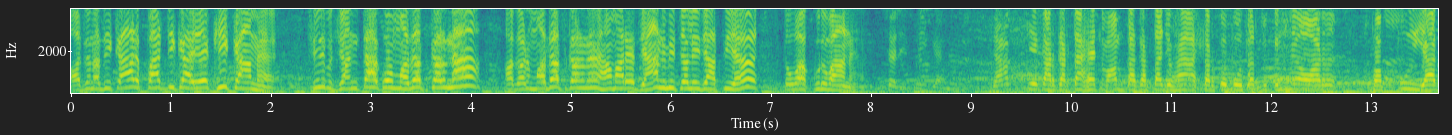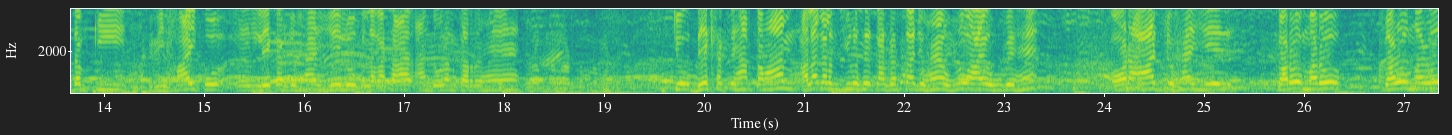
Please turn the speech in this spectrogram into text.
और जन अधिकार पार्टी का एक ही काम है। सिर्फ़ जनता को मदद करना, अगर मदद करने में हमारे जान भी चली जाती है तो वह कुर्बान है। चलिए, ठीक है। कार्यकर्ता है, तमाम कार्यकर्ता जो है सड़कों पर उतर चुके हैं और पप्पू यादव की रिहाई को लेकर जो है, ये लोग लगातार आंदोलन कर रहे हैं। जो देख सकते हैं आप, तमाम अलग अलग जिलों से कार्यकर्ता जो हैं, वो आए हुए हैं। और आज जो है, ये करो मरो करो मरो,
